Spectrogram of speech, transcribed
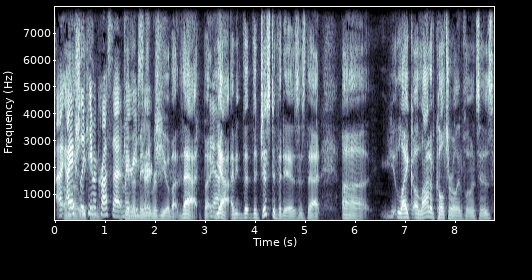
I, I uh, actually we came across that in my give a mini review about that. But Yeah. yeah, I mean, the the gist of it is is that uh, like a lot of cultural influences,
